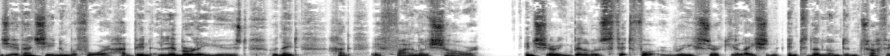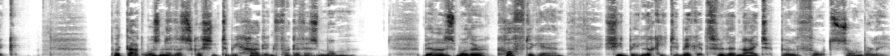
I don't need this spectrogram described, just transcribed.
Givenchy number four had been liberally used when they'd had a final shower, ensuring Bill was fit for recirculation into the London traffic. But that wasn't a discussion to be had in front of his mum. Bill's mother coughed again. She'd be lucky to make it through the night, Bill thought sombrely.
